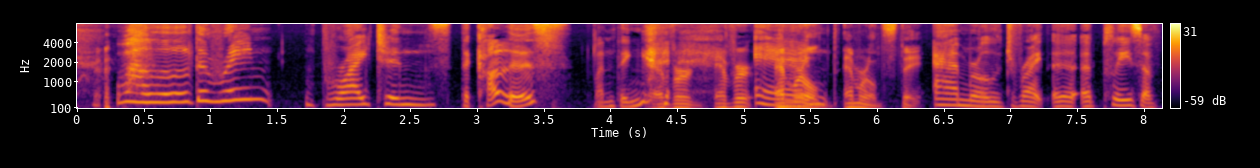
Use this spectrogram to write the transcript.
well, the rain brightens the colors. One thing. Ever, ever, emerald, emerald state. Emerald, right? A, a place of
